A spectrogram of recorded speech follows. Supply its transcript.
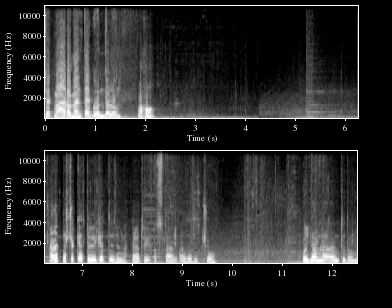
Csak már mentek gondolom. Aha. Hát most csak kettővé kettőzünk, mert lehet, hogy aztán az az utcsó. Vagy nem, lá nem tudom,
